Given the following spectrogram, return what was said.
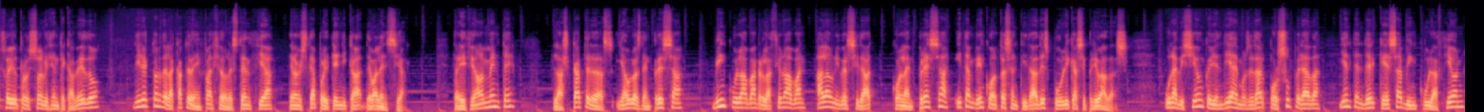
Soy el profesor Vicente Cabedo, director de la Cátedra de Infancia y Adolescencia de la Universidad Politécnica de Valencia. Tradicionalmente, las cátedras y aulas de empresa vinculaban, relacionaban a la universidad con la empresa y también con otras entidades públicas y privadas una visión que hoy en día hemos de dar por superada y entender que esa vinculación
